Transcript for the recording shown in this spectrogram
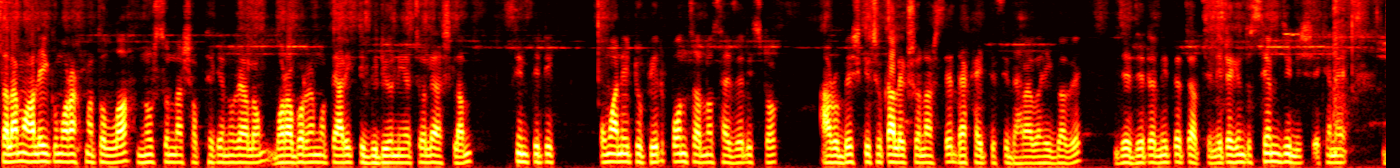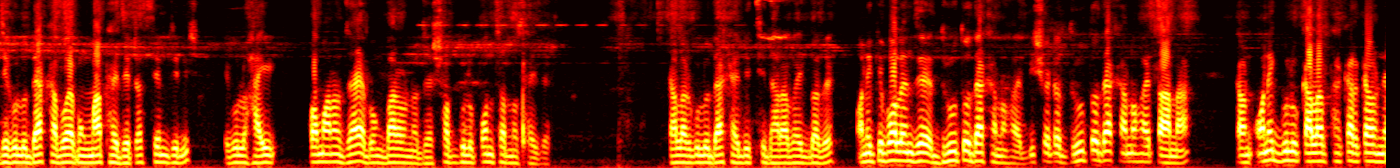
সালামু আলাইকুম রহমতুল্লাহ নুরসুন্না সব থেকে নুরে আলম। বরাবরের মতো আরেকটি ভিডিও নিয়ে চলে আসলাম। সিনথেটিক ওমানি টুপির পঞ্চান্ন সাইজের স্টক আরও বেশ কিছু কালেকশন আসছে, দেখাইতেছি ধারাবাহিকভাবে। যে যেটা নিতে চাচ্ছেন, এটা কিন্তু সেম জিনিস। এখানে যেগুলো দেখাবো এবং মাথায় যেটা সেম জিনিস, এগুলো হাই কমানো যায় এবং বাড়ানো যায়। সবগুলো পঞ্চান্ন সাইজের কালারগুলো দেখাই দিচ্ছি ধারাবাহিকভাবে। অনেকে বলেন যে দ্রুত দেখানো হয়। বিষয়টা দ্রুত দেখানো হয় তা না। কারণ অনেকগুলো কালার থাকার কারণে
